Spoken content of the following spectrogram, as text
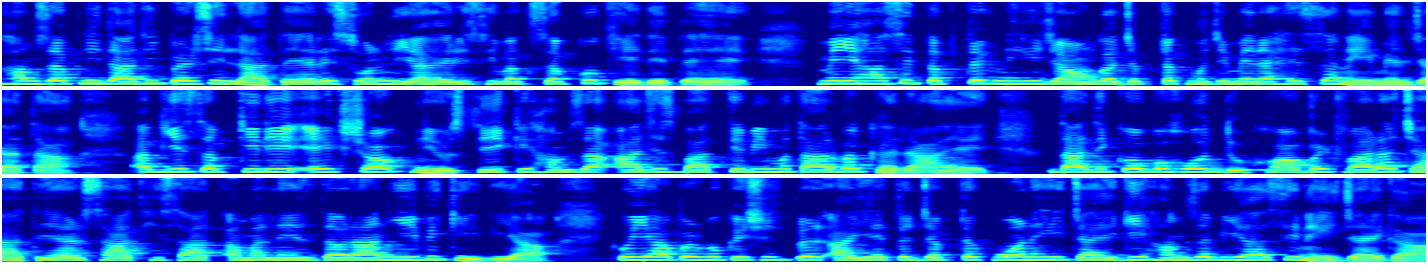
तो हमसे अपनी दादी पर से लाते हैं अरे सुन लिया है इसी वक्त सबको कह देते हैं, मैं यहाँ से तब तक नहीं जाऊँगा जब तक मुझे मेरा हिस्सा नहीं मिल जाता अब ये सबके लिए एक शौक न्यूज़ थी कि हमजा आज इस बात के भी मुतालबा कर रहा है। दादी को बहुत दुख हुआ बंटवारा चाहते हैं और साथ ही साथ अमल ने इस दौरान ये भी कह दिया कि यहाँ पर वो किशन पर आई है तो जब तक वो नहीं चाहेगी कि हमजा भी यहाँ से नहीं जाएगा।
